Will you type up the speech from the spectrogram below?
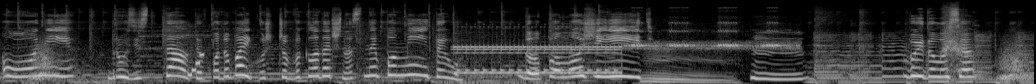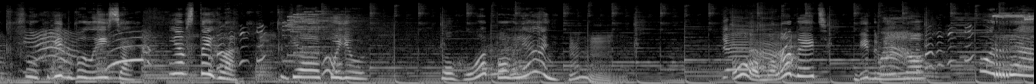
О, ні. Друзі, ставте вподобайку, щоб викладач нас не помітив. Допоможіть. Хм. Видалося. Фух, відбулися. Я встигла. Дякую. Ого, поглянь. О, молодець. Відмінно. Ура!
